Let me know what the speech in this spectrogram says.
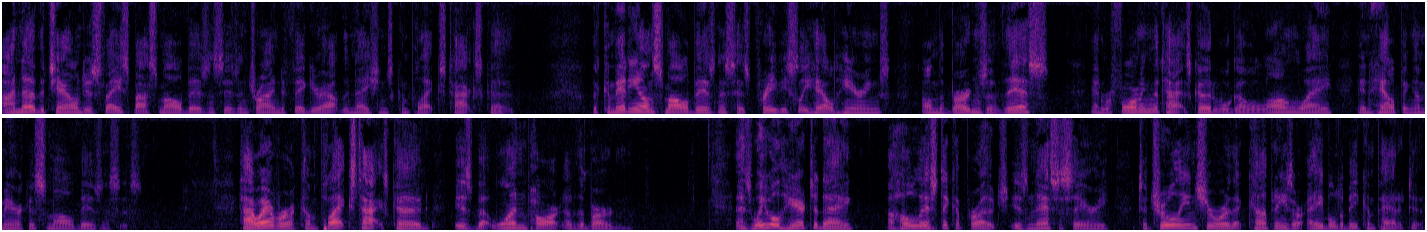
I know the challenges faced by small businesses in trying to figure out the nation's complex tax code. The Committee on Small Business has previously held hearings on the burdens of this, and reforming the tax code will go a long way in helping America's small businesses. However, a complex tax code is but one part of the burden. As we will hear today, a holistic approach is necessary to truly ensure that companies are able to be competitive.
